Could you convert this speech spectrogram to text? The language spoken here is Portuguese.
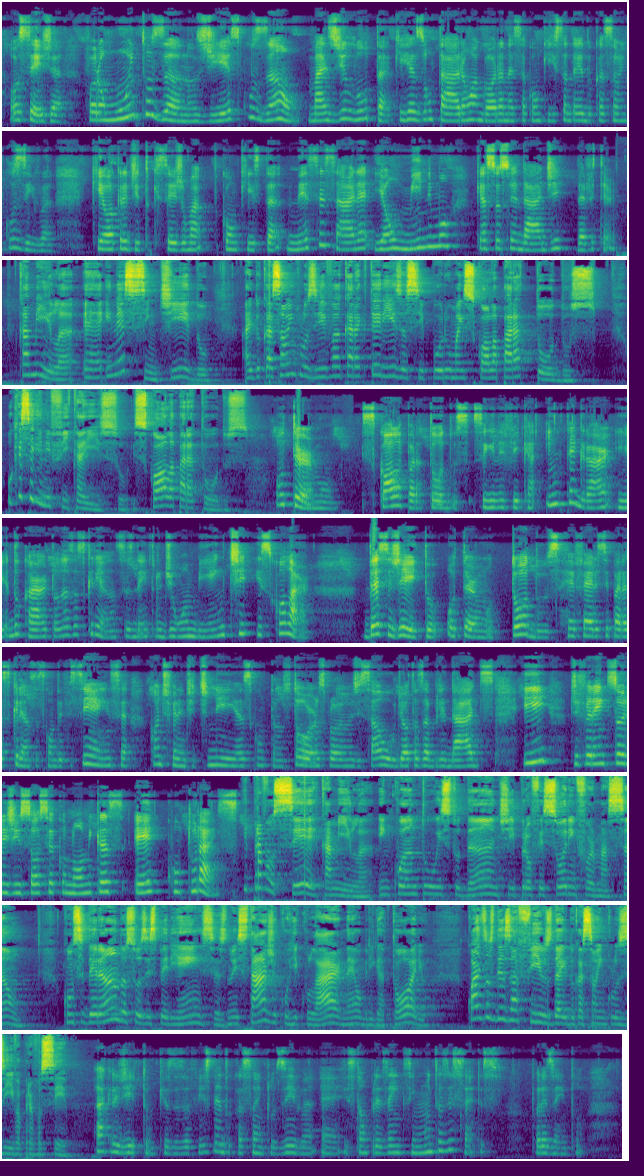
Ou seja, foram muitos anos de exclusão, mas de luta que resultaram agora nessa conquista da educação inclusiva, que eu acredito que seja uma conquista necessária e é o mínimo que a sociedade deve ter. Camila, é, e nesse sentido, a educação inclusiva caracteriza-se por uma escola para todos. O que significa isso? Escola para todos? O termo escola para todos significa integrar e educar todas as crianças dentro de um ambiente escolar. Desse jeito, o termo todos refere-se para as crianças com deficiência, com diferentes etnias, com transtornos, problemas de saúde, altas habilidades e diferentes origens socioeconômicas e culturais. E para você, Camila, enquanto estudante e professor em formação, considerando as suas experiências no estágio curricular, né, obrigatório, quais os desafios da educação inclusiva para você? Acredito que os desafios da educação inclusiva é, estão presentes em muitas esferas. Por exemplo,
